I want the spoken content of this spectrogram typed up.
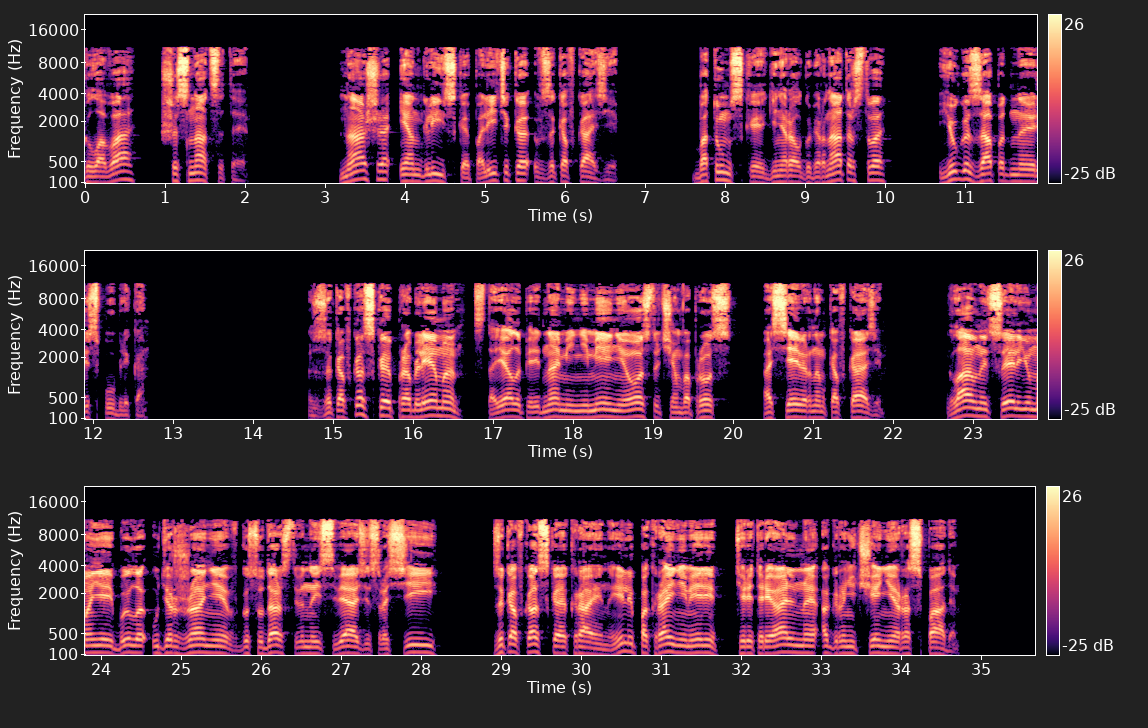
Глава 16. Наша и английская политика в Закавказье. Батумское генерал-губернаторство, Юго-Западная республика. Закавказская проблема стояла перед нами не менее остро, чем вопрос о Северном Кавказе. Главной целью моей было удержание в государственной связи с Россией Закавказской окраины или, по крайней мере, территориальное ограничение распада.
